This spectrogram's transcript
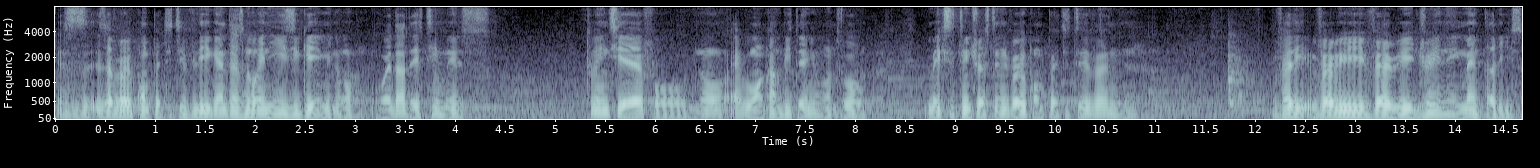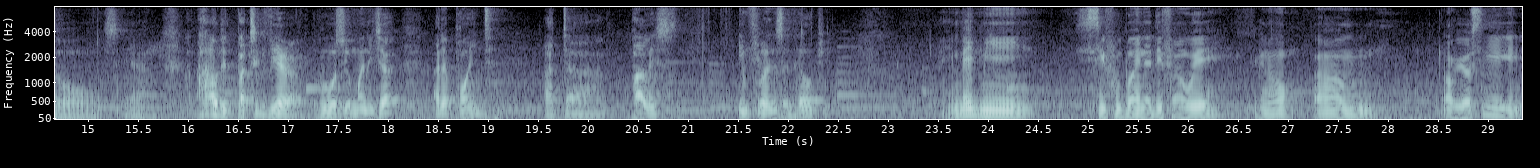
it's, it's a very competitive league, and there's no any easy game. You know, whether the team is 20th or, you know, everyone can beat anyone. So it makes it interesting, very competitive, and very, very, very draining mentally. So, yeah. How did Patrick Vieira, who was your manager at a point at uh, Palace, influence and help you? He made me see football in a different way. You know, um, obviously,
